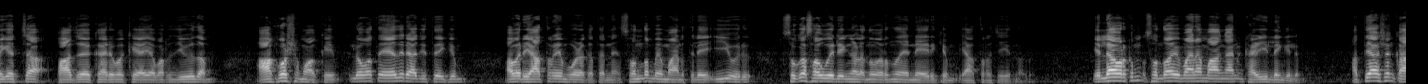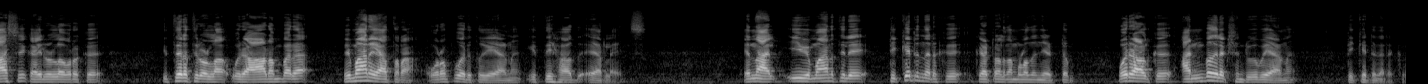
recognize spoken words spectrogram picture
മികച്ച പാചകക്കാരുമൊക്കെയായി അവർ ജീവിതം ആഘോഷമാക്കുകയും ലോകത്തെ ഏത് രാജ്യത്തേക്കും അവർ യാത്ര ചെയ്യുമ്പോഴൊക്കെ തന്നെ സ്വന്തം വിമാനത്തിലെ ഈ ഒരു സുഖ സൗകര്യങ്ങൾ എന്ന് പറയുന്നത് തന്നെയായിരിക്കും യാത്ര ചെയ്യുന്നത്. എല്ലാവർക്കും സ്വന്തം വിമാനം വാങ്ങാൻ കഴിയില്ലെങ്കിലും അത്യാവശ്യം കാശ് കയ്യിലുള്ളവർക്ക് ഇത്തരത്തിലുള്ള ഒരു ആഡംബര വിമാനയാത്ര ഉറപ്പുവരുത്തുകയാണ് ഇത്തിഹാദ് എയർലൈൻസ്. എന്നാൽ ഈ വിമാനത്തിലെ ടിക്കറ്റ് നിരക്ക് കേട്ടാൽ നമ്മളൊന്ന് ഞെട്ടും. ഒരാൾക്ക് അൻപത് ലക്ഷം രൂപയാണ് ടിക്കറ്റ് നിരക്ക്.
